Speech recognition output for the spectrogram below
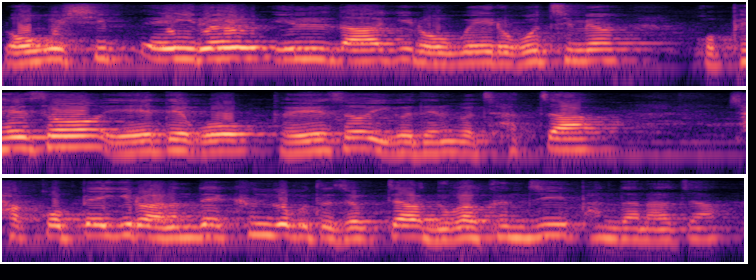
로그 10A를 1 더하기 로그 A로 고치면 곱해서 얘 되고 더해서 이거 되는 걸 찾자. 찾고 빼기로 하는데 큰 거부터 적자. 누가 큰지 판단하자.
